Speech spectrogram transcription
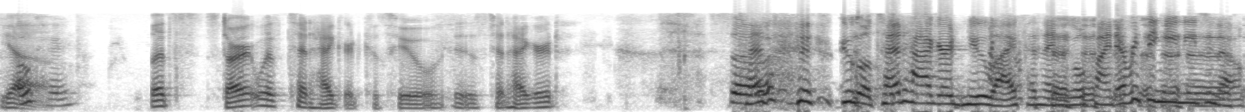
Yeah. Okay. Let's start with Ted Haggard, because who is Ted Haggard? So, Ted, Google Ted Haggard New Life and then you will find everything you need to know.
